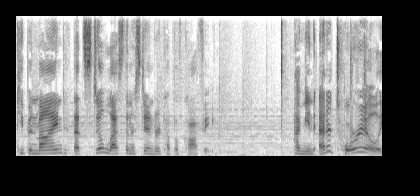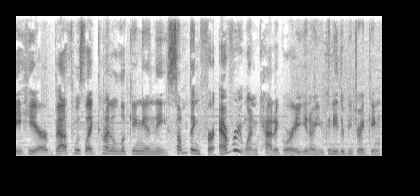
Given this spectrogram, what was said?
Keep in mind, that's still less than a standard cup of coffee. I mean, editorially here, Beth was like kind of looking in the something for everyone category. You know, you can either be drinking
